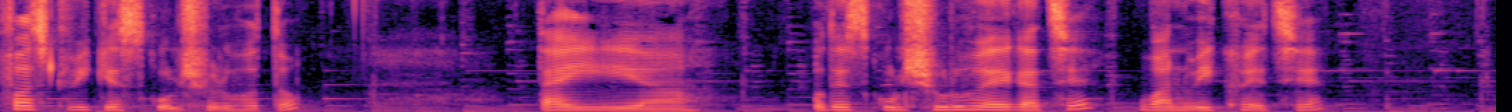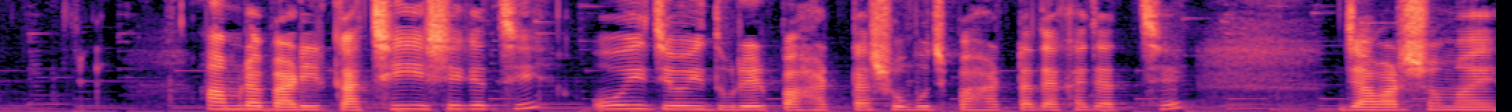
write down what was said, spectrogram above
ফার্স্ট উইকে স্কুল শুরু হতো। তাই ওদের স্কুল শুরু হয়ে গেছে ওয়ান উইক হয়েছে। আমরা বাড়ির কাছেই এসে গেছি। ওই যে ওই দূরের পাহাড়টা, সবুজ পাহাড়টা দেখা যাচ্ছে। যাওয়ার সময়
